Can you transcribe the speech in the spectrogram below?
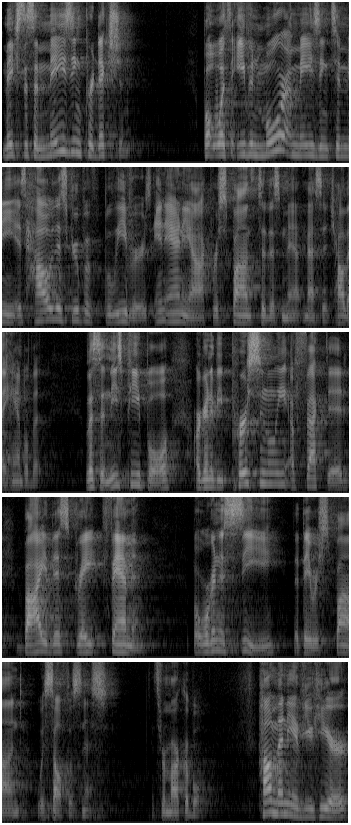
makes this amazing prediction. But what's even more amazing to me is how this group of believers in Antioch responds to this message, how they handled it. Listen, these people are going to be personally affected by this great famine, but we're going to see that they respond with selflessness. It's remarkable. How many of you here,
